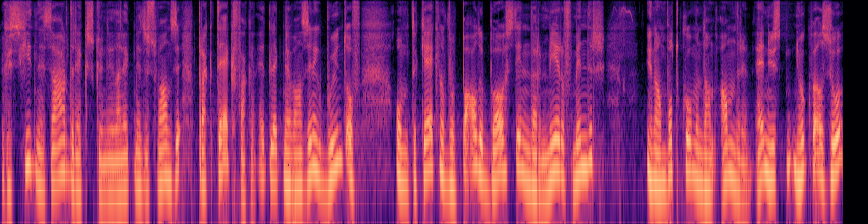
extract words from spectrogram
Geschiedenis, aardrijkskunde, dat lijkt mij dus waanzinnig, praktijkvakken. Het lijkt mij waanzinnig boeiend of, om te kijken of bepaalde bouwstenen daar meer of minder in aan bod komen dan andere. nu is het nu ook wel zo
